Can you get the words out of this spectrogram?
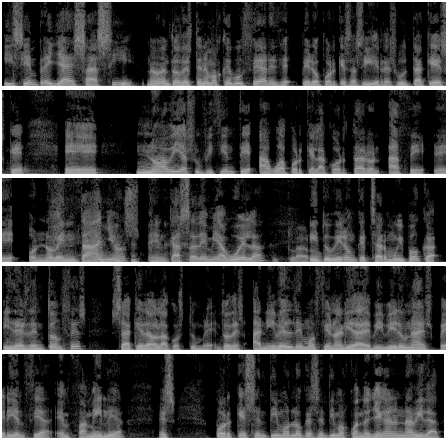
Y siempre ya es así, ¿no? Entonces tenemos que bucear y decir, ¿pero por qué es así? Y resulta que es que eh, no había suficiente agua porque la cortaron hace eh, o 90 años en casa de mi abuela Claro. y tuvieron que echar muy poca. Y desde entonces se ha quedado la costumbre. Entonces, a nivel de emocionalidad, de vivir una experiencia en familia, es por qué sentimos lo que sentimos cuando llegan en Navidad.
